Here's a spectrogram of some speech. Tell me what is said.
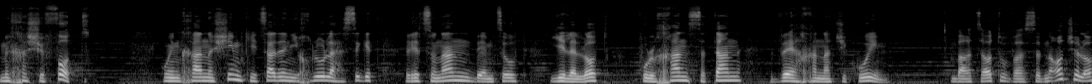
מכשפות. הוא הנחה נשים כיצד הן יוכלו להשיג את רצונן באמצעות יללות, פולחן שטן והכנת שיקויים. בהרצאות ובסדנאות שלו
